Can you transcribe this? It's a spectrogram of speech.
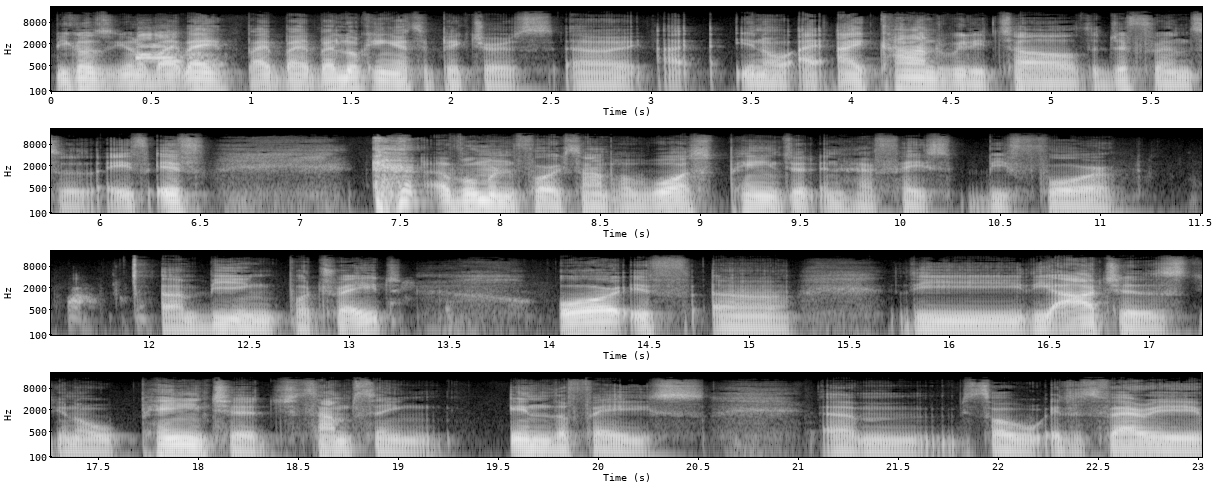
because you know by by, by, by, by looking at the pictures, uh, I you know I, I can't really tell the difference if if a woman, for example, was painted in her face before um, being portrayed, or if uh, the the artist, you know, painted something in the face. Um, so it is very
